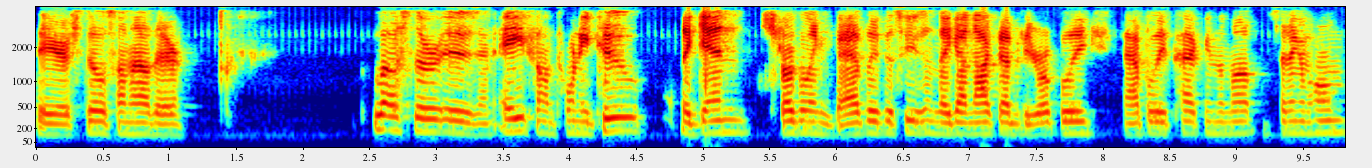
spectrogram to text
they are still somehow there. Leicester is an eighth on 22. Again, struggling badly this season. They got knocked out of the Europa League. Napoli packing them up and sending them home.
